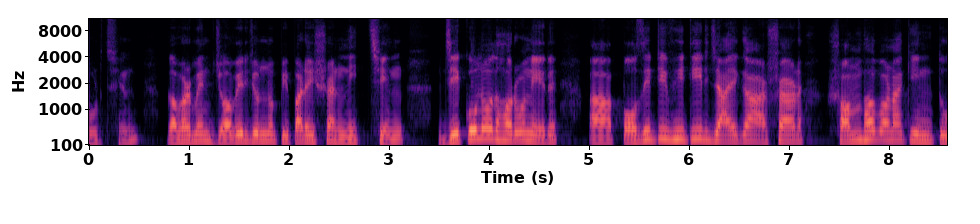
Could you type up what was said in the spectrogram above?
করছেন গভর্নমেন্ট জবের জন্য প্রিপারেশন নিচ্ছেন, যে কোনো ধরনের পজিটিভিটির জায়গা আসার সম্ভাবনা কিন্তু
